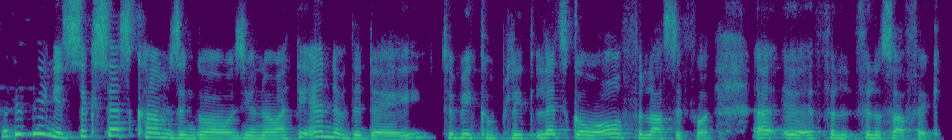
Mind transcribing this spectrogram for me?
But the thing is, success comes and goes. You know, at the end of the day, to be complete, let's go all philosopher, uh, uh, philosophic.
